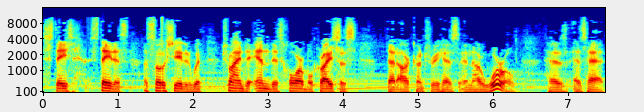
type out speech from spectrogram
status associated with trying to end this horrible crisis that our country has and our world has, has had.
